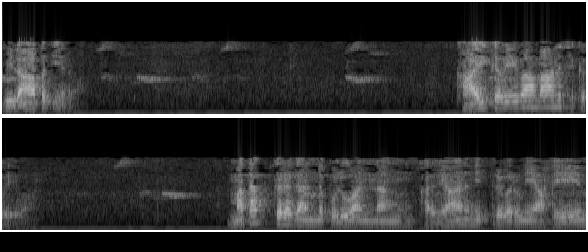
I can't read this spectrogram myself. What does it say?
විලාප තියෙනවා කායික වේවා මානසික වේවා මතක් කරගන්න පුළුවන් නම් කල්යාණ මිත්‍රවරුනි අපේම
